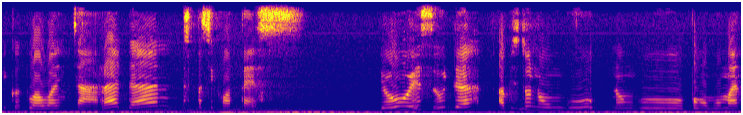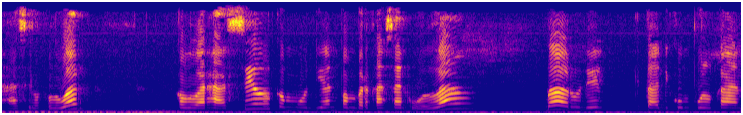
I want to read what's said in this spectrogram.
ikut wawancara dan psikotes. Yo wis udah. Abis itu nunggu nunggu pengumuman hasil keluar. Keluar hasil kemudian pemberkasan ulang baru deh kita dikumpulkan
